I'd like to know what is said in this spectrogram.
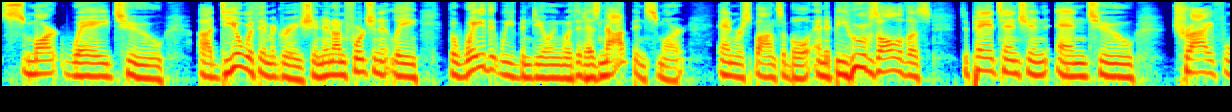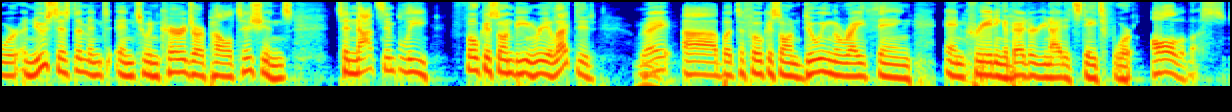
smart way to uh, deal with immigration. And unfortunately, the way that we've been dealing with it has not been smart and responsible. And it behooves all of us to pay attention and to try for a new system and, and to encourage our politicians to not simply focus on being reelected, right? Uh, but to focus on doing the right thing and creating a better United States for all of us.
